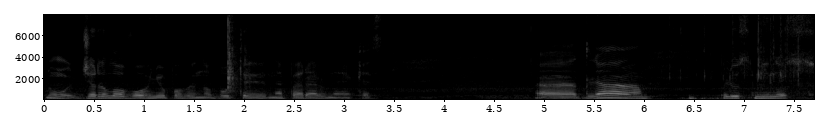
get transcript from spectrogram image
ну, джерело вогню повинно бути неперервне якесь. Е, для плюс-мінус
